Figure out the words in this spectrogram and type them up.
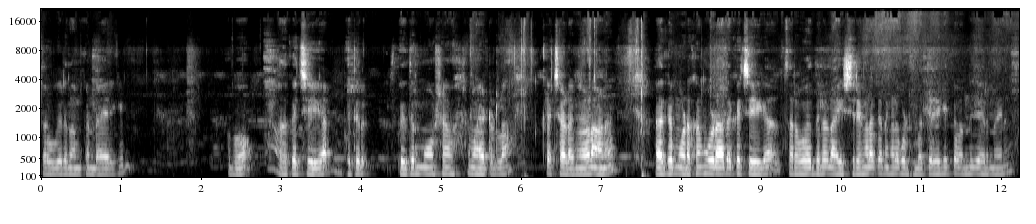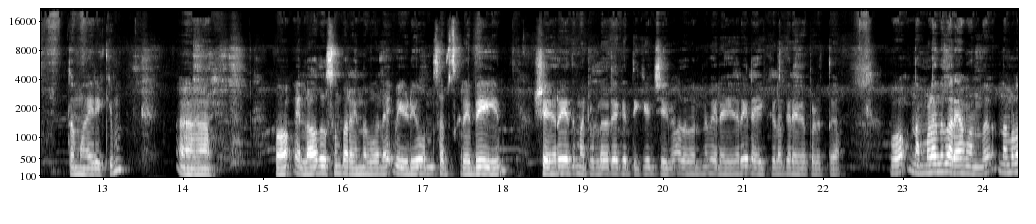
സൗകര്യം നമുക്കുണ്ടായിരിക്കും. അപ്പോൾ അതൊക്കെ ചെയ്യുക പിതൃ പിതൃമോക്ഷമായിട്ടുള്ള ഒക്കെ ചടങ്ങുകളാണ്. അതൊക്കെ മുടക്കം കൂടാതൊക്കെ ചെയ്യുക. സർവവിധത്തിലുള്ള ഐശ്വര്യങ്ങളൊക്കെ നിങ്ങളുടെ കുടുംബത്തിലേക്കൊക്കെ വന്നു ചേരുന്നതിന് ഉത്തമമായിരിക്കും. അപ്പോൾ എല്ലാ ദിവസവും പറയുന്ന പോലെ വീഡിയോ ഒന്ന് സബ്സ്ക്രൈബ് ചെയ്യുകയും ഷെയർ ചെയ്ത് മറ്റുള്ളവരെയൊക്കെ എത്തിക്കുകയും ചെയ്യുക. അതുപോലെ തന്നെ വിലയേറിയ ലൈക്കുകളൊക്കെ രേഖപ്പെടുത്തുക. അപ്പോൾ നമ്മളെന്ന് പറയാൻ വന്നത് നമ്മൾ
